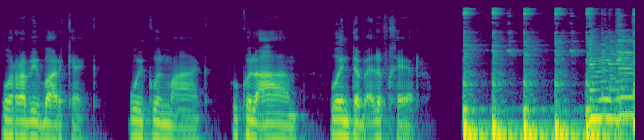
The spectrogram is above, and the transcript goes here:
والرب يباركك ويكون معك وكل عام وأنت بألف خير. thank you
